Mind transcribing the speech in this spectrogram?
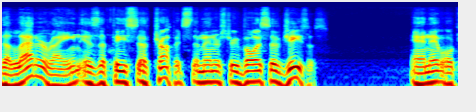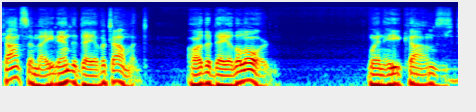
The latter rain is the Feast of Trumpets, the ministry voice of Jesus. And it will consummate in the Day of Atonement or the Day of the Lord when he comes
